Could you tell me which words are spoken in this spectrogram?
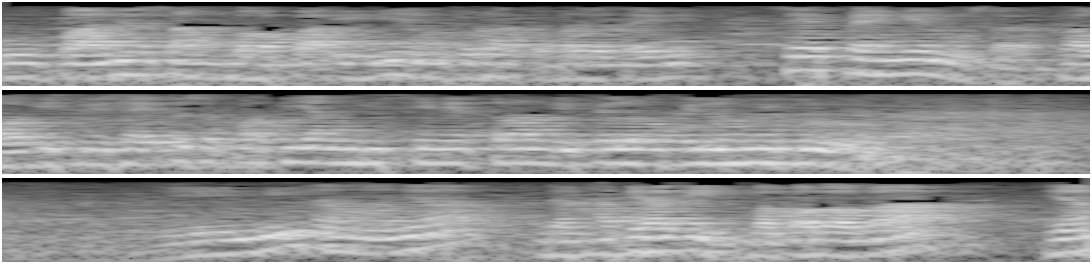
Rupanya sang bapak ini yang curhat kepada saya ini, saya pengen Ustaz, kalau istri saya itu seperti yang di sinetron, di film-film itu. Ini namanya, dan hati-hati bapak-bapak, ya,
